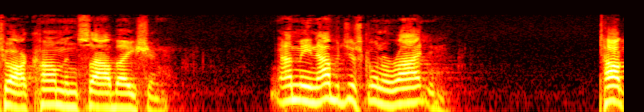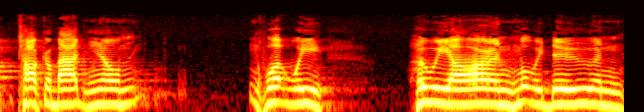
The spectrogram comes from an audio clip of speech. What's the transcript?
to our common salvation. I mean, I was just going to write and talk talk about, you know, what we who we are and what we do and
